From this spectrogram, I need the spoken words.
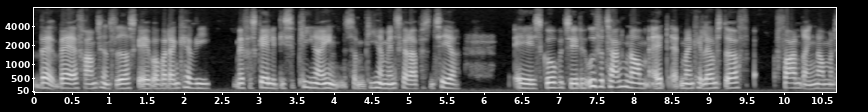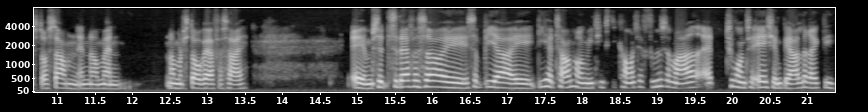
hvad, hvad er fremtidens lederskab, og hvordan kan vi med forskellige discipliner ind, som de her mennesker repræsenterer, øh, skubbe til det. Ud fra tanken om, at, at man kan lave en større forandring, når man står sammen, end når man, når man står hver for sig. Øhm, så, så derfor så, øh, så bliver øh, de her town hall meetings, de kommer til at fylde så meget, at turen til Asien bliver aldrig rigtig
